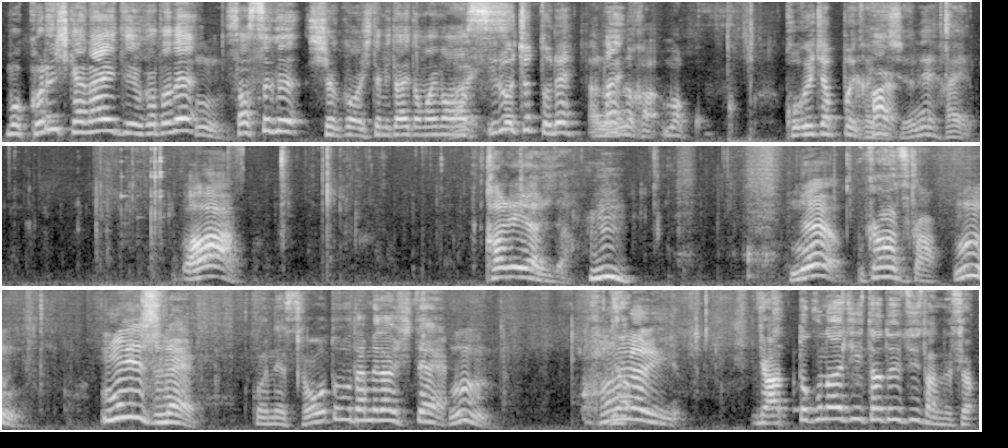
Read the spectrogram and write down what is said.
もうこれしかないということで、早速試食をしてみたいと思います、はい、色はちょっとねあの、はい。なんかまあこ焦げ茶っぽい感じですよね。はい、ああ！カレー味だ。うん。ね。いかがですか？うん。いいですねこれね相当ダメ出して、うん。かなり。やっとこの味にたどり着いたんですよ。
